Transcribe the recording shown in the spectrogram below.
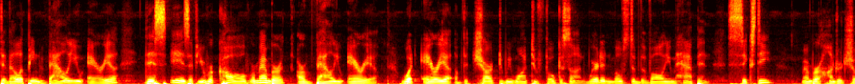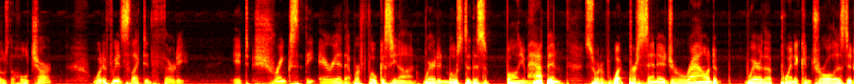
Developing value area. This is, if you recall, remember our value area. What area of the chart do we want to focus on? Where did most of the volume happen? 60? Remember, 100 shows the whole chart. What if we had selected 30? It shrinks the area that we're focusing on. Where did most of this volume happen? Sort of what percentage around where the point of control is did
